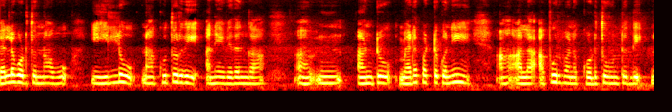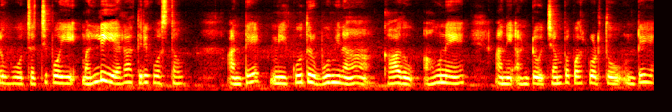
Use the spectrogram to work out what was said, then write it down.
వెళ్ళగొడుతున్నావు. ఈ ఇల్లు నా కూతురుది అనే విధంగా అంటూ మెడ పట్టుకొని అలా అపూర్వను కొడుతూ ఉంటుంది. నువ్వు చచ్చిపోయి మళ్ళీ ఎలా తిరిగి వస్తావు? అంటే నీ కూతురు భూమినా కాదు అవునే అని అంటూ చెంప కొడుతూ ఉంటే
